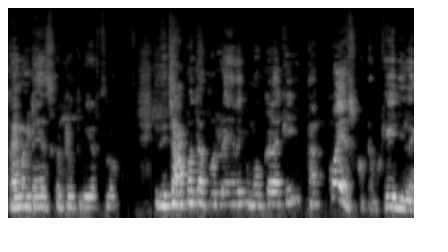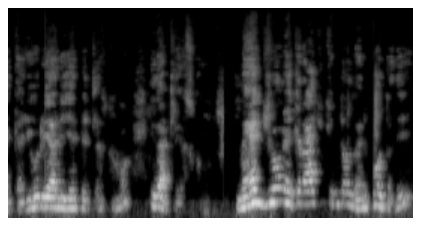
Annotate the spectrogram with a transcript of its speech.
సైమల్టేనియస్గా టూ త్రీ ఇయర్స్లో. ఇది చాప తప్పుడు మొక్కలకి తక్కువ వేసుకుంటాం. కేజీ లెక్క యూరియా డిఏపి ఎట్లా ఇది అట్లా వేసుకుంటాం. మ్యాక్సిమం ఎకరాకి కింద సరిపోతుంది.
